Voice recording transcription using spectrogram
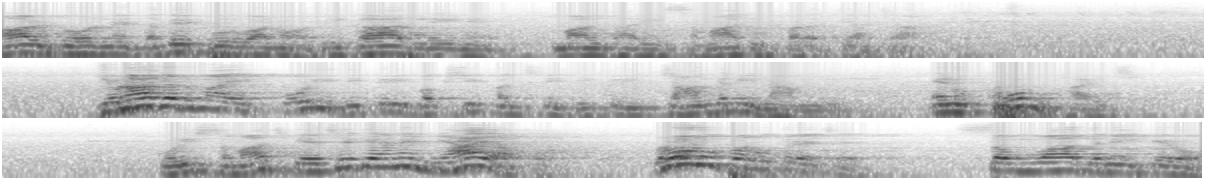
માલ ઢોરને ડબે પૂરવાનો અધિકાર લઈને માલધારી સમાજ ઉપર અત્યાચાર. જુનાગઢમાં એક કોળી દીકરી બક્ષી પંચની દીકરી ચાંદની નામની, એનું ખૂન થાય છે. કોળી સમાજ કહે છે કે આને ન્યાય આપો. રોડ ઉપર ઉતરે છે. સંવાદ નહીં કર્યો,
